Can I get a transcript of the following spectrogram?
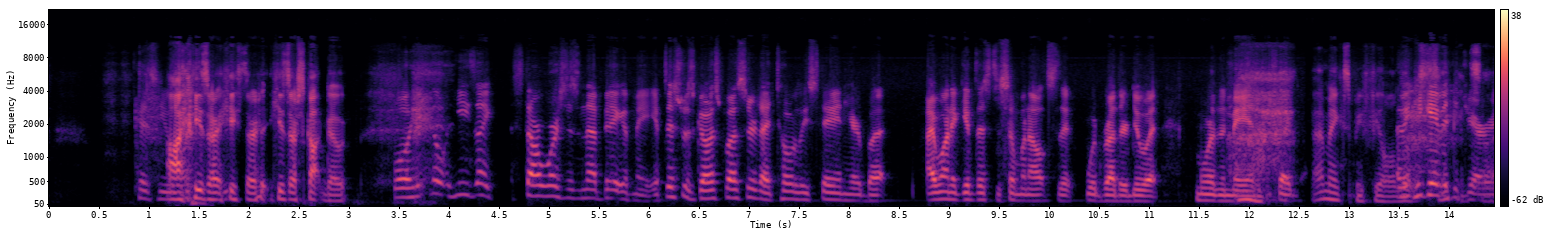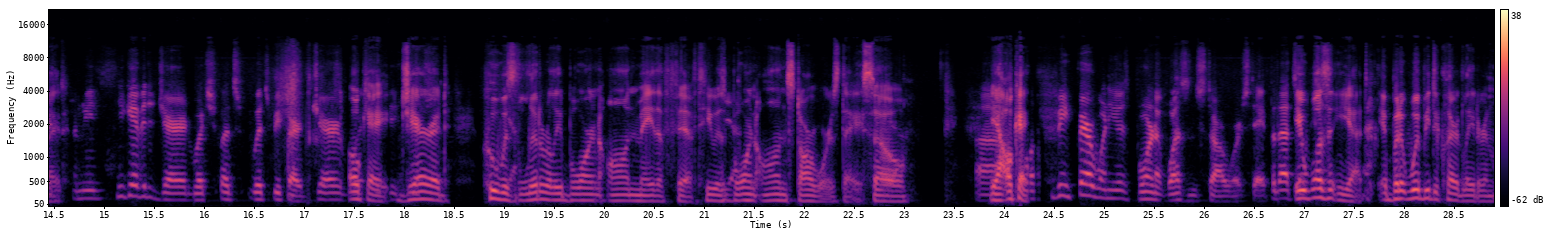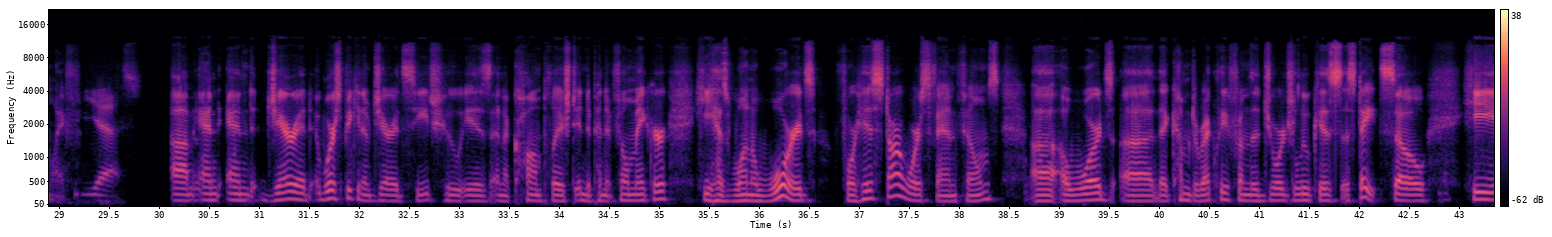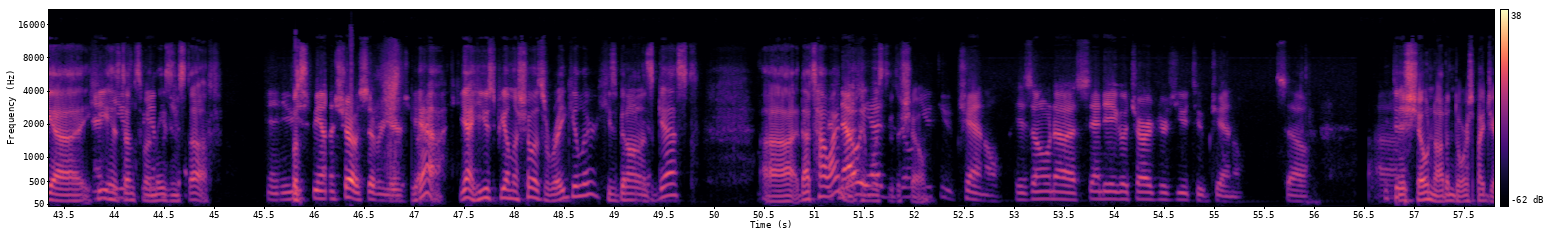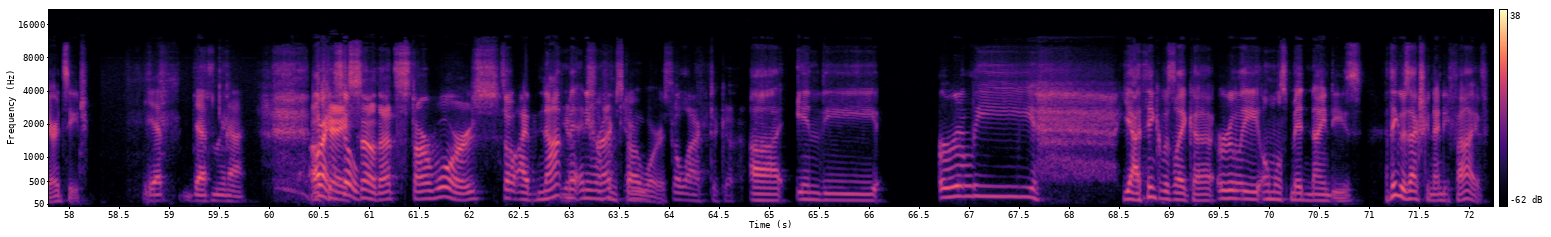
because he ah, was he's our he's our he's our Scott goat. Well, he, no, he's like Star Wars isn't that big of me. If this was Ghostbusters, I'd totally stay in here, but I want to give this to someone else that would rather do it more than me. And like, That makes me feel. a I mean, he gave it to Jared. inside. I mean, he gave it to Jared, which let's let's be fair, Jared. Okay, Jared, who was Yeah. literally born on May the fifth. He was Yeah. born on Star Wars Day. So Yeah, okay. well, to be fair, when he was born, it wasn't Star Wars Day, but that's it wasn't yet, but it would be declared later in life. yes. Um, and and Jared, we're speaking of Jared Seach, who is an accomplished independent filmmaker. He has won awards for his Star Wars fan films, uh, awards uh, that come directly from the George Lucas estate. So he uh, he he has done some be on the amazing stuff. And you But- used to be on the show several years. back. Yeah, yeah. He used to be on the show as a regular. He's been on as guest. Uh, that's how I now met he him was has through his the own show. YouTube channel, his own uh, San Diego Chargers YouTube channel. So, uh, This show not endorsed by Jared Seach. yep, definitely not. All right, okay, so- so, that's Star Wars. So I've not You met anyone Trek from Star Wars. Galactica. Uh, in the early, yeah, I think it was like uh, early, almost mid '90s. I think it was actually '95.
